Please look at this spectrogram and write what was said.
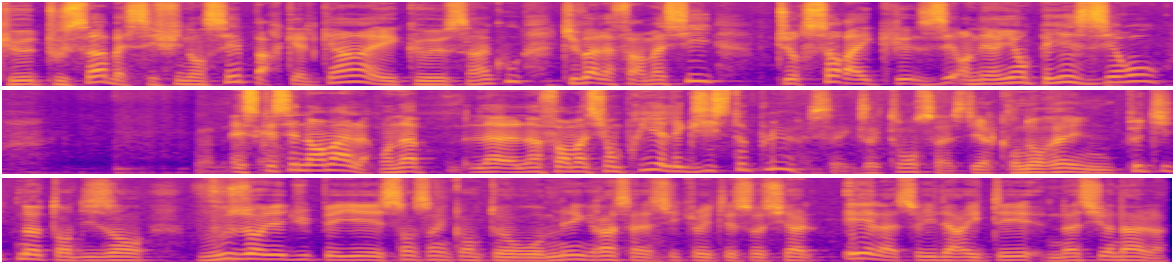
que tout ça, bah, c'est financé par quelqu'un et que c'est un coût. Tu vas à la pharmacie, tu ressors avec, en ayant payé zéro. Est-ce que c'est normal On a l'information prix, elle n'existe plus. C'est exactement ça. C'est-à-dire qu'on aurait une petite note en disant vous auriez dû payer 150 euros, mais grâce à la sécurité sociale et à la solidarité nationale,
